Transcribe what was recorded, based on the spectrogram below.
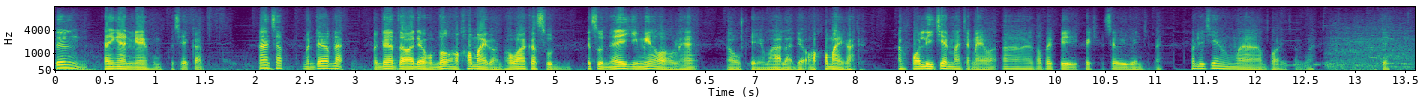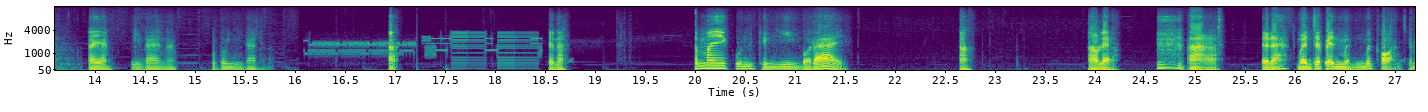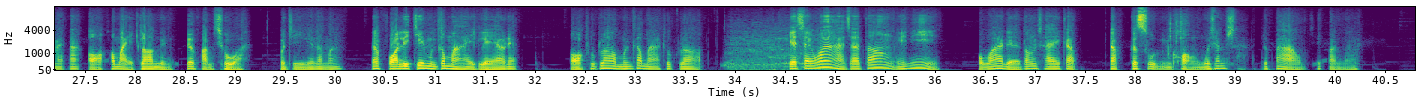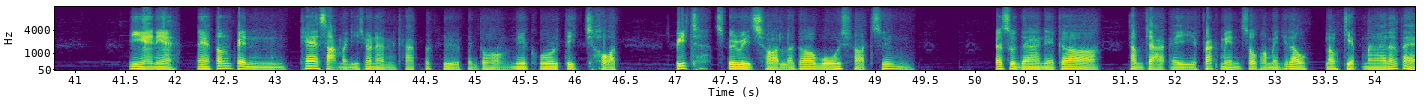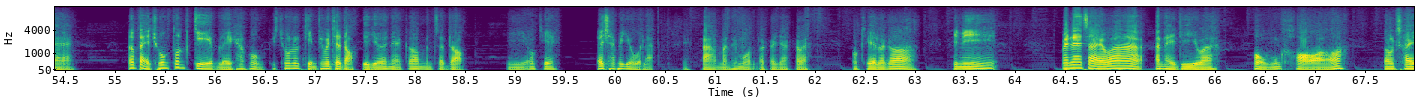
ซึ่งใช้งานไงผมขอเช็คก่อน น่าจะเหมือนเดิมแหละ เหมือนเดิมแต่ว่าเดี๋ยวผมต้องออกเข้าใหม่ก่อนเพราะว่ากระสุนกระสุนน่าจะยิงไม่ออกนะฮะโอเคมาล้วเดี๋ยวออกเข้าใหม่ก่อนอะฟอลีเจนมาจากไหนวะอ่าเราไปไปไปแคสเซิลอีเวนต์ใช่ไหมฟอร์ลีเจนมาบ่อยจังวะเอ๊ะได้ยังยิงได้นะผมต้องยิงได้แล้วอะเดี๋ยวนะ ทำไมคุณถึงยิงบ่ได้อะเอาแล้ว อ่า เดี๋ยวนะ เหมือนจะเป็นเหมือนเมื่อก่อนใช่ไหมอะออกเข้าใหม่อีกรอบหนึ่งเพื่อความชัวร์คนจะยิงได้แล้วมั้ง แล้วฟอร์ลิจินมึงก็มาอีกแล้วเนี่ย ออกทุกรอบมึงก็มาทุกรอบเกแสดงว่าอาจจะต้องไอ้นี่ ผมว่าเดี๋ยวต้องใช้กับกับกระสุนของเวอร์ชันสามหรือเปล่าเช็คก่อนนะ นี่ไงเนี่ยเนี่ยต้องเป็นแค่สามอันนี้เท่านั้นครับ ก็คือเป็นตัวของ Necrotic Shot Spirit Spirit Shot แล้วก็ Volt Shot ซึ่ง ละอันเนี่ยก็ทำจากไอ้ฟร a กเมนต์โซฟ r เมนต์ที่เราเราเก็บมาตั้งแต่ตั้งแต่ช่วงต้นเกมเลยครับผมคือช่วงต้นเกมที่มันจะดรอปเยอะๆเนี่ยก็มันจะดรอปนี้โอเค ได้ใช้ประโยชน์ละตามมันให้หมดแล้วก็ยัดเข้าไปโอเคแล้วก็ทีนี้ไม่แน่ใจว่าอันไหนดีวะ ผมขอลองใช้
